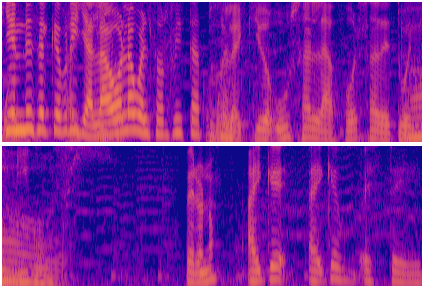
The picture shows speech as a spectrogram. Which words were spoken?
¿Quién es el que brilla? ¿La ola o el surfista? Pues como el aikido, usa la fuerza de tu enemigo. Pero no, hay que, hay que este,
